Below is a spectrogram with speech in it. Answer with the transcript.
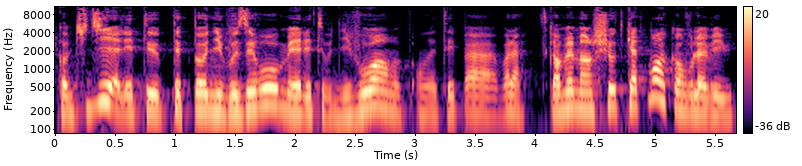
comme tu dis, elle était peut-être pas au niveau zéro, mais elle était au niveau 1. On n'était pas, voilà. C'est quand même un chiot de 4 mois quand vous l'avez eu.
